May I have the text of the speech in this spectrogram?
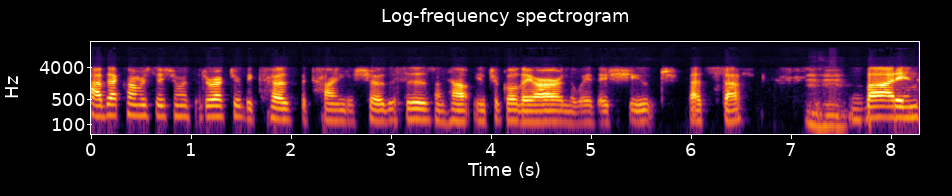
have that conversation with the director because the kind of show this is and how integral they are and the way they shoot that stuff. Mm-hmm. But in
